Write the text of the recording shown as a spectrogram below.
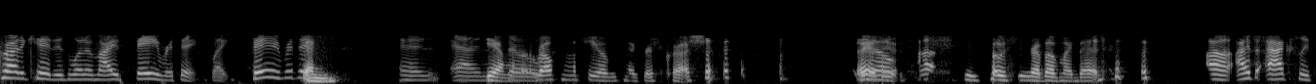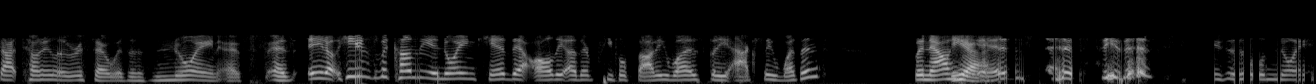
Karate Kid is one of my favorite things, like favorite things, and and Yeah, so Ralph Macchio was my first crush. I had know, his- his poster above my bed. uh, I th- actually thought Tony LaRusso was as annoying as as you know he's become the annoying kid that all the other people thought he was, but he actually wasn't. But now he Yeah. is. this season, he's a little annoying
